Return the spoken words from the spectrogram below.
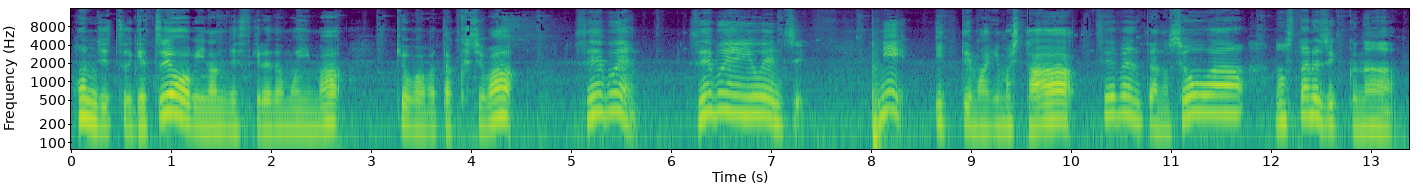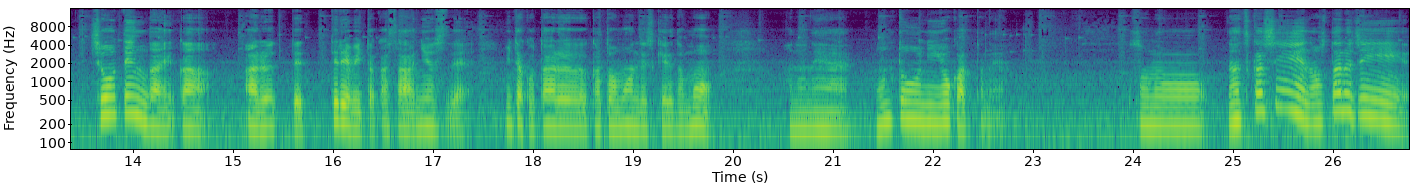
本日月曜日なんですけれども今今日は私は西武園西武園遊園地に行ってまいりました。西武園ってあの昭和ノスタルジックな商店街があるってテレビとかさニュースで見たことあるかと思うんですけれどもあのね本当に良かったね。その懐かしいノスタルジー映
